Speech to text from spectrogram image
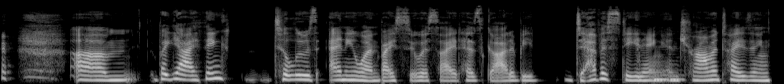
um, but yeah, I think to lose anyone by suicide has got to be devastating and Mm-hmm. traumatizing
